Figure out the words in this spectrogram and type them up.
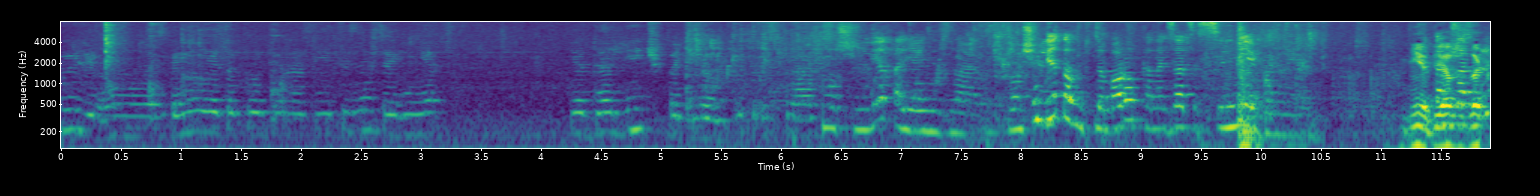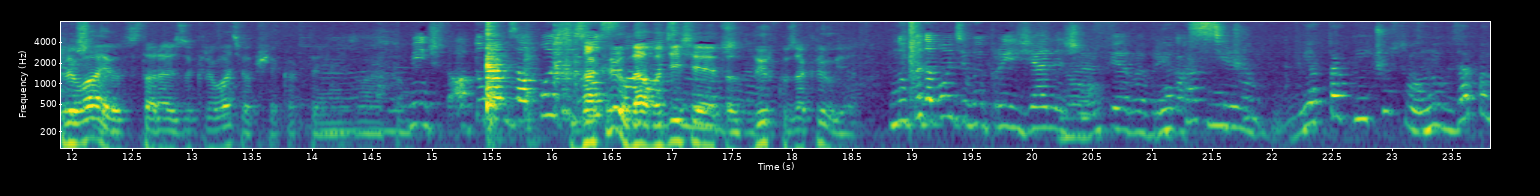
были, мне это тот раз, и ты знаешь, я, меня, я. Может, лето, я не знаю. Но вообще летом, наоборот, канализация сильнее воняет. Нет, Ты я же закрыли, закрываю, стараюсь закрывать вообще как-то, я не знаю. Ну, там. Меньше. А то вам его Закрыл, да, вот здесь я эту дырку закрыл я. Ну, когда, помните, вы проезжали же Ну, первое время, Я как так, не сильно. я так не чувствовал, ну запах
